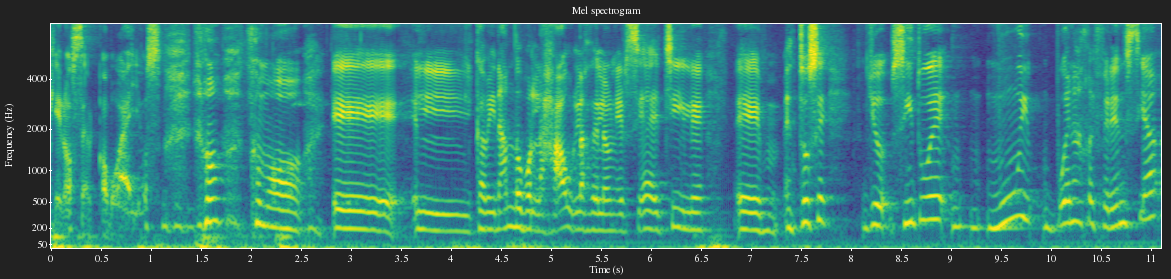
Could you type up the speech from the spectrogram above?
quiero ser como ellos, ¿no? Como eh, el, caminando por las aulas de la Universidad de Chile. Eh, entonces, yo sí tuve muy buenas referencias,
